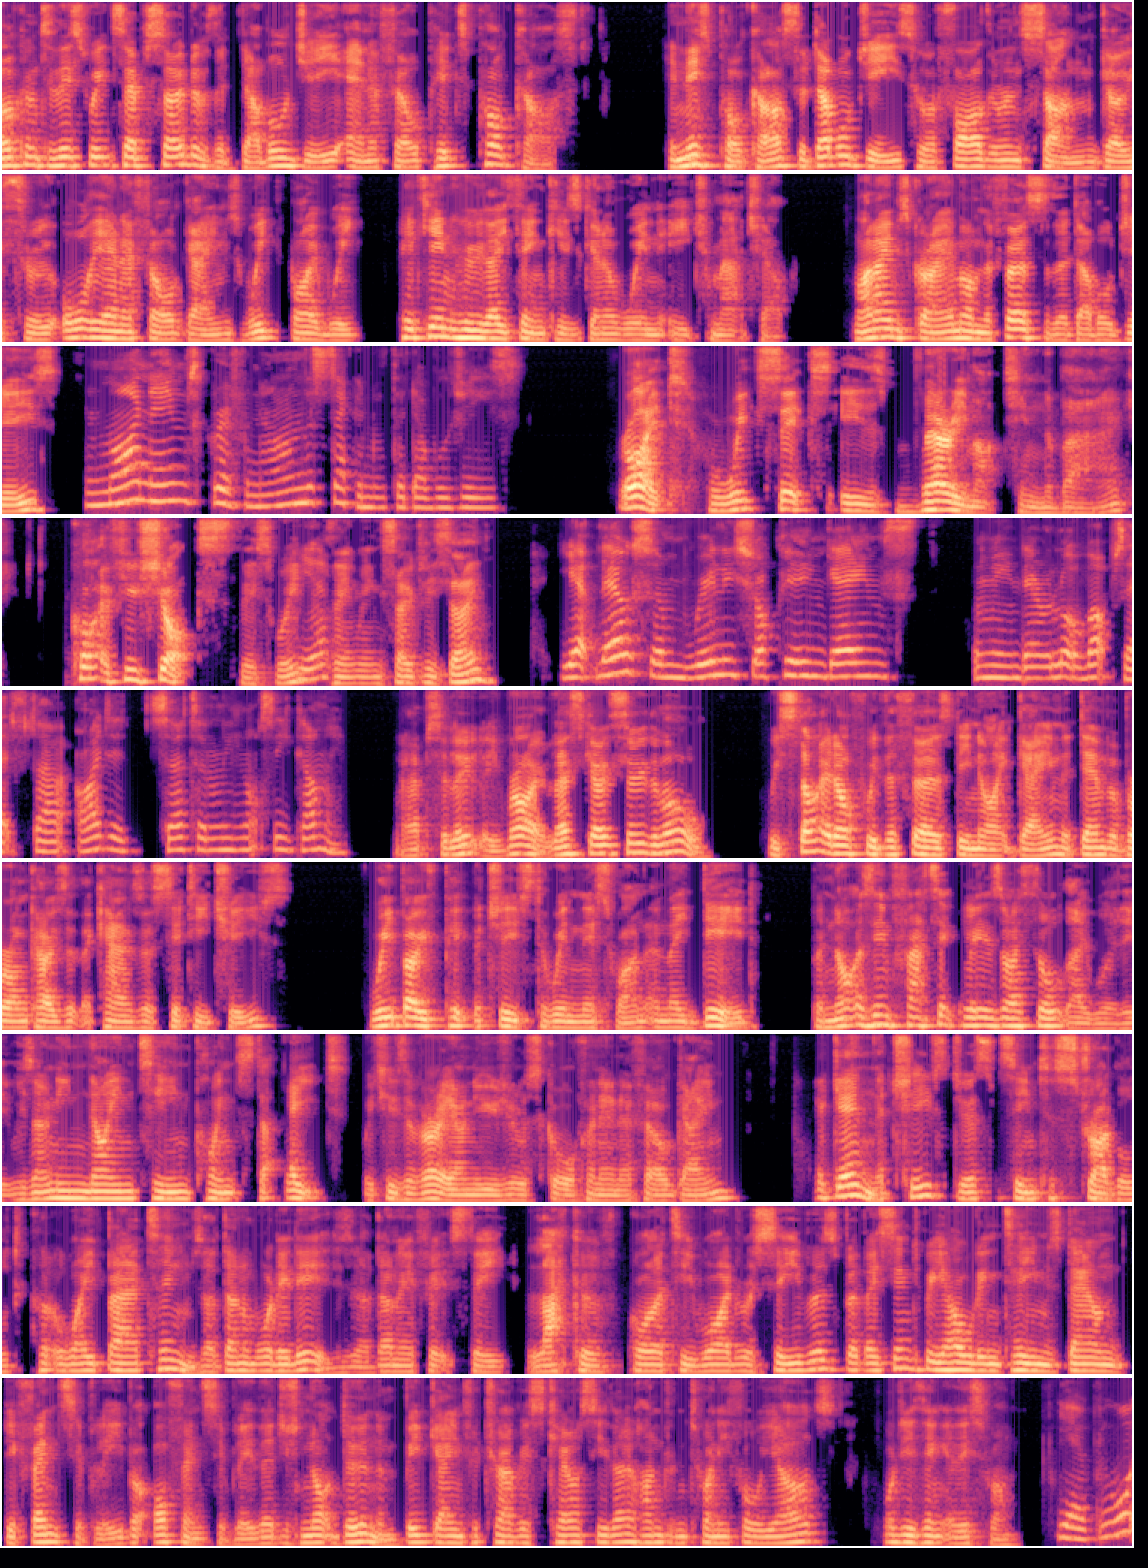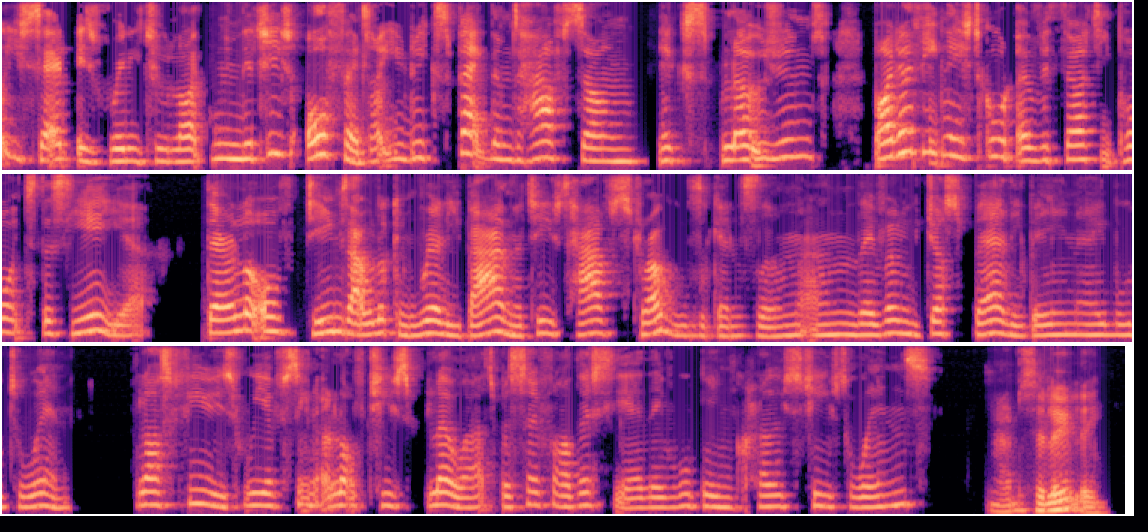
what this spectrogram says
welcome to this week's episode of the Double G NFL Picks podcast. In this podcast, the Double Gs, who are father and son, go through all the NFL games week by week, picking who they think is going to win each matchup. My name's Graham, I'm the first of the Double Gs. My name's Griffin, and I'm the second of the Double Gs. Right, well, week six is very much in the bag. Quite a few shocks this week, I think we can safely say. Yep, there were some really shocking games. I mean, there are a lot of upsets that I did certainly not see coming. Absolutely. Right, let's go through them all. We started off with the Thursday night game, the Denver Broncos at the Kansas City Chiefs. We both picked the Chiefs to win this one, and they did, but not as emphatically as I thought they would. It was only 19 points to 8, which is a very unusual score for an NFL game. Again, the Chiefs just seem to struggle to put away bad teams. I don't know what it is. I don't know if it's the lack of quality wide receivers, but they seem to be holding teams down defensively, but offensively, they're just not doing them. Big game for Travis Kelce, though, 124 yards. What do you think of this one? Yeah, but what you said is really true. Like, I mean, the Chiefs' offense, like, you'd expect them to have some explosions, but I don't think they've scored over 30 points this year yet. There are a lot of teams that were looking really bad, and the Chiefs have struggled against them, and they've only just barely been able to win. The last few years, we have seen a lot of Chiefs blowouts, but so far this year, they've all been close Chiefs wins. Absolutely.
